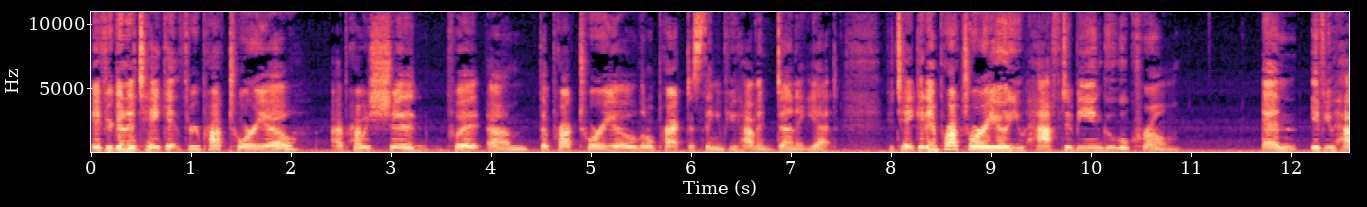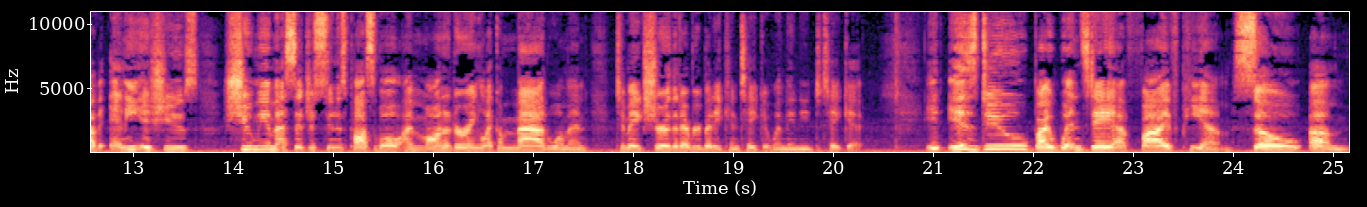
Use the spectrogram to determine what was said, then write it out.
If you're going to take it through Proctorio, I probably should put um, the Proctorio little practice thing if you haven't done it yet. If you take it in Proctorio, you have to be in Google Chrome. And if you have any issues, shoot me a message as soon as possible. I'm monitoring like a mad woman to make sure that everybody can take it when they need to take it. It is due by Wednesday at 5 p.m., so um,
